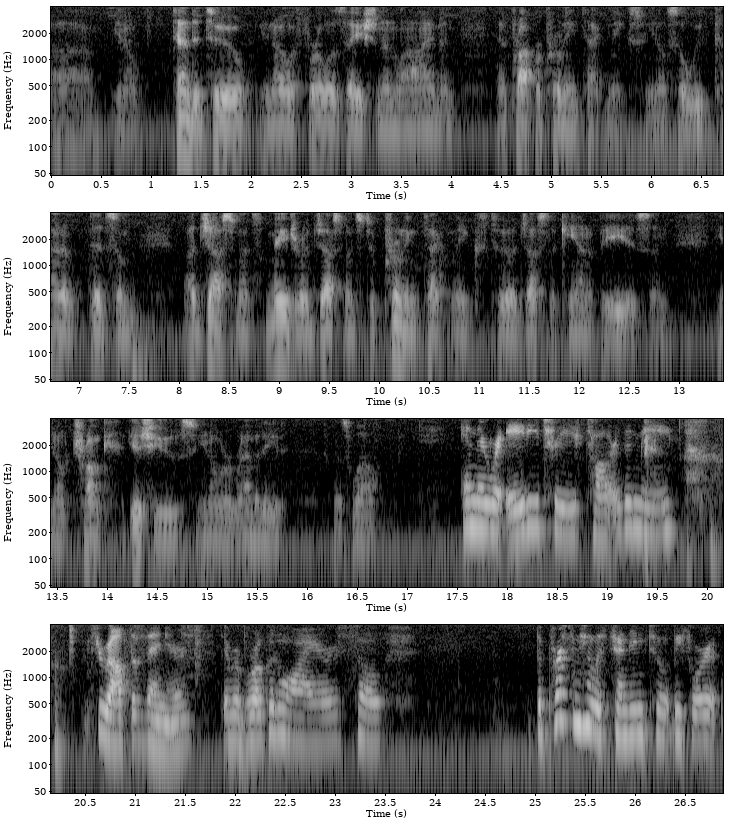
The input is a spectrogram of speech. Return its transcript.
uh, you know tended to you know with fertilization and lime and and proper pruning techniques. You know, so we kind of did some adjustments, major adjustments to pruning techniques to adjust the canopies and, you know, trunk issues, you know, were remedied as well. And there were 80 trees taller than me throughout the vineyard. There were broken wires. So the person who was tending to it before it,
